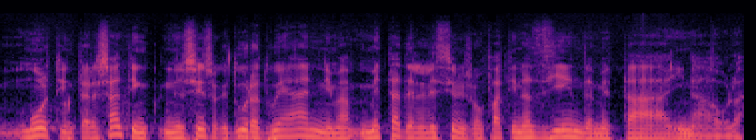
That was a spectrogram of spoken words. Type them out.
molto interessante nel senso che dura due anni, ma metà delle lezioni sono fatte in azienda e metà in aula.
